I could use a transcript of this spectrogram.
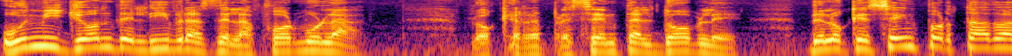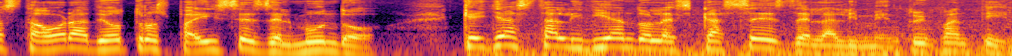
un millón de libras de la fórmula, lo que representa el doble de lo que se ha importado hasta ahora de otros países del mundo, que ya está aliviando la escasez del alimento infantil.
